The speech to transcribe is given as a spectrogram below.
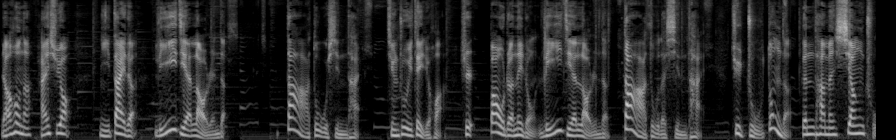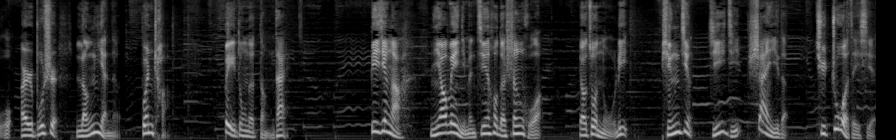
然后呢，还需要你带着理解老人的大度心态。请注意这句话，是抱着那种理解老人的大度的心态，去主动的跟他们相处，而不是冷眼的观察，被动的等待。毕竟啊，你要为你们今后的生活要做努力，平静、积极、善意的去做这些。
